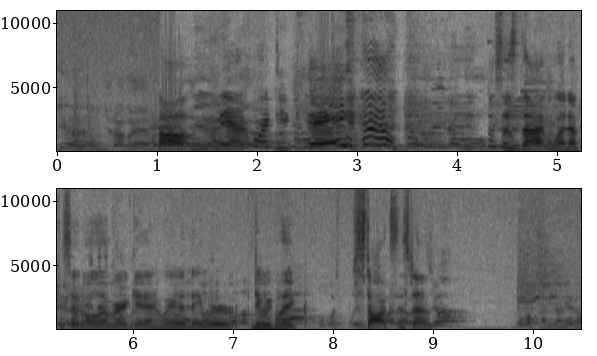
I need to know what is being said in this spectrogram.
김민규라고 해. Oh man, poor DK. this is that one episode all over again where they were doing like stocks and stuff. 너가 반장해라.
